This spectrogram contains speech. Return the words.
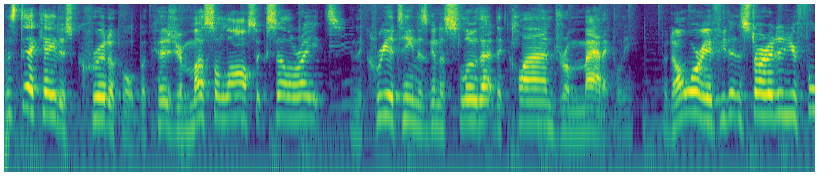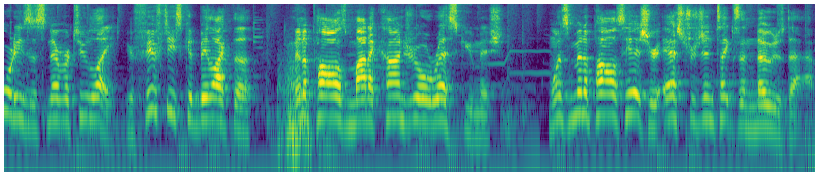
This decade is critical because your muscle loss accelerates and the creatine is going to slow that decline dramatically. But don't worry, if you didn't start it in your 40s, it's never too late. Your 50s could be like the menopause mitochondrial rescue mission. Once menopause hits, your estrogen takes a nosedive,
